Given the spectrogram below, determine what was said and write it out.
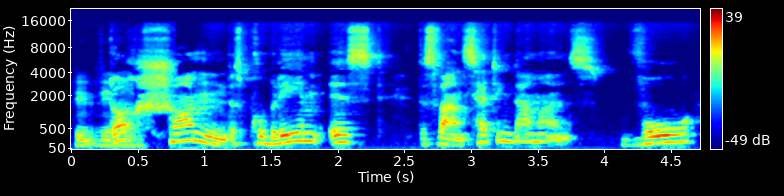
Wie, wie doch schon. Das Problem ist, das war ein Setting damals, wo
